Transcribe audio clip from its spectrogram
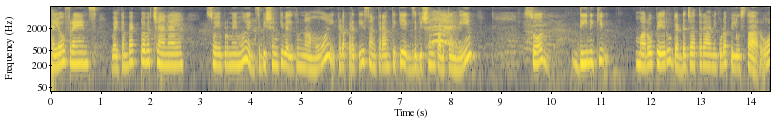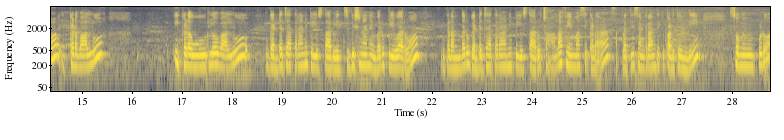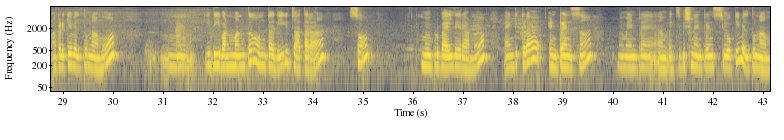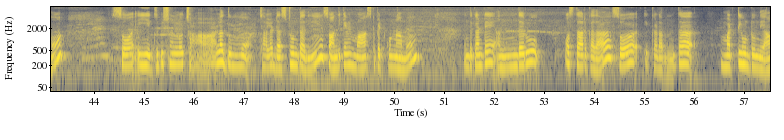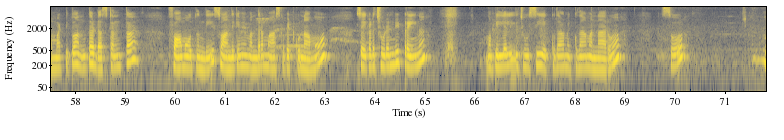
Hello friends welcome back to our channel. So ఇప్పుడు మేము ఎగ్జిబిషన్కి వెళ్తున్నాము. ఇక్కడ ప్రతి సంక్రాంతికి ఎగ్జిబిషన్ పడుతుంది. సో దీనికి మరో పేరు గడ్డ జాతర అని కూడా పిలుస్తారు. ఇక్కడ వాళ్ళు ఇక్కడ ఊర్లో వాళ్ళు గడ్డ జాతర అని పిలుస్తారు. ఎగ్జిబిషన్ అని ఎవరు పిలవరు. ఇక్కడ అందరూ గడ్డ జాతర అని పిలుస్తారు. చాలా ఫేమస్ ఇక్కడ. ప్రతి సంక్రాంతికి పడుతుంది. సో మేము ఇప్పుడు అక్కడికే వెళ్తున్నాము. ఇది వన్ మంత్ ఉంటుంది జాతర. సో మేము ఇప్పుడు బయలుదేరాము. అండ్ ఇక్కడ ఎంట్రన్స్ మేము ఎంట్ర ఎగ్జిబిషన్ ఎంట్రన్స్లోకి వెళ్తున్నాము. సో ఈ ఎగ్జిబిషన్లో చాలా దుమ్ము చాలా డస్ట్ ఉంటుంది. సో అందుకే మేము మాస్క్ పెట్టుకున్నాము. ఎందుకంటే అందరూ వస్తారు కదా. సో ఇక్కడ అంతా మట్టి ఉంటుంది. ఆ మట్టితో అంతా డస్ట్ అంతా ఫామ్ అవుతుంది. సో అందుకే మేము అందరం మాస్క్ పెట్టుకున్నాము. సో ఇక్కడ చూడండి ట్రైన్. మా పిల్లలు ఇది చూసి ఎక్కుదాం ఎక్కుదాం అన్నారు. సో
